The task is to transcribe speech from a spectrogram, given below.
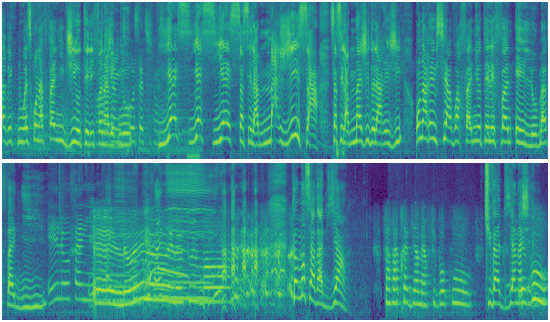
avec nous? Est-ce qu'on a Fanny G au téléphone Ah, avec j'aime nous? trop cette chanson. Yes, yes, yes, ça c'est la magie ça. Ça c'est la magie de la régie. On a réussi à avoir Fanny au téléphone. Hello ma Fanny. Hello Fanny. Hello, hello, hello tout le monde. Comment ça va? Bien? Ça va très bien, merci beaucoup. Tu vas bien ma Et chérie vous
